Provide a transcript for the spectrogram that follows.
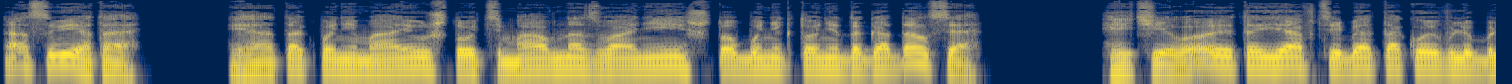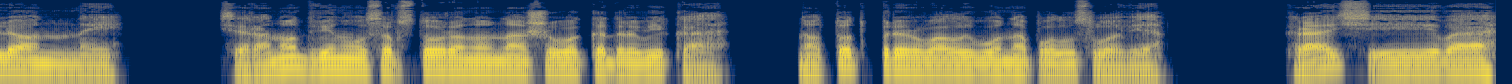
а света. Я так понимаю, что тьма в названии, чтобы никто не догадался? «И чего это я в тебя такой влюбленный?» Сирано двинулся в сторону нашего кадровика, но тот прервал его на полусловие. «Красиво,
